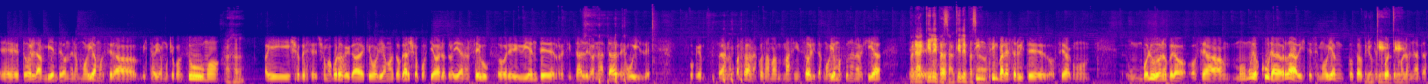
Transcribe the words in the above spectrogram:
eh, todo el ambiente donde nos movíamos era, viste, había mucho consumo. Ajá. Y yo qué sé, yo me acuerdo que cada vez que volvíamos a tocar, yo posteaba el otro día en el Facebook sobreviviente del recital de los Natas en Wilde. Porque o sea, nos pasaban las cosas más, insólitas, movíamos una energía... ¿Para qué le pasaba? ¿Qué le pasaba? Sin, sin parecer, viste, o sea, como un boludo, ¿no? Pero, o sea, muy, muy oscura, de verdad, ¿viste? Se movían cosas fuertes con los natas.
